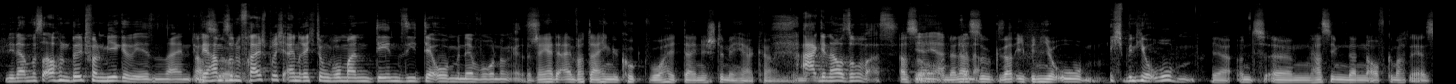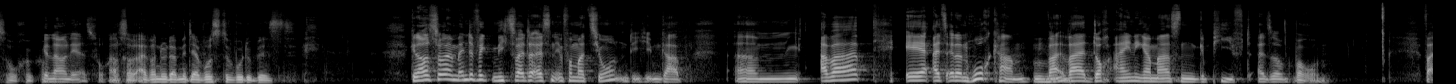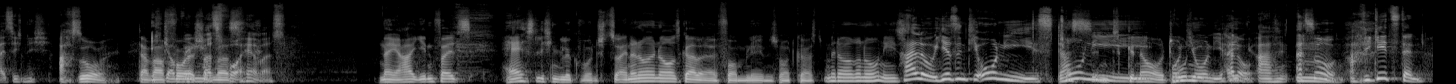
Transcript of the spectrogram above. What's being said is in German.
Nee, da muss auch ein Bild von mir gewesen sein. Ach Wir haben so. so eine Freisprecheinrichtung, wo man den sieht, der oben in der Wohnung ist. Wahrscheinlich hat er einfach dahin geguckt, wo halt deine Stimme herkam. Ah, genau sowas. Ach so, Ja, ja, und dann hast genau. du gesagt, ich bin hier oben. Ich bin hier oben. Ja, und ähm, hast ihm dann aufgemacht, er ist hochgekommen. Genau, und er ist Ach hochgekommen. so, einfach nur damit er wusste, wo du bist. Genau, es war im Endeffekt nichts weiter als eine Information, die ich ihm gab. Ähm, aber er, als er dann hochkam, Mhm. war, war er doch einigermaßen gepieft. Also Warum? weiß ich nicht. Ach so, da war ich glaube, vorher schon was. vorher was. Naja, jedenfalls herzlichen Glückwunsch zu einer neuen Ausgabe vom Lebenspodcast mit euren Onis. Hallo, hier sind die Onis. Das Toni sind- genau, und Toni- Joni. Hallo. Ah, Ach so, mm, wie geht's denn?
